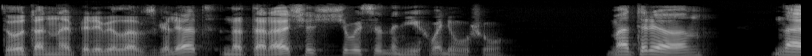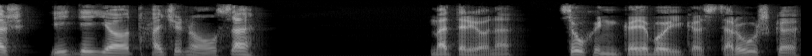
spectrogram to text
Тут она перевела взгляд на таращащегося на них Ванюшу. — Матрен, наш идиот очнулся. Матрена, сухонькая бойкая старушка,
